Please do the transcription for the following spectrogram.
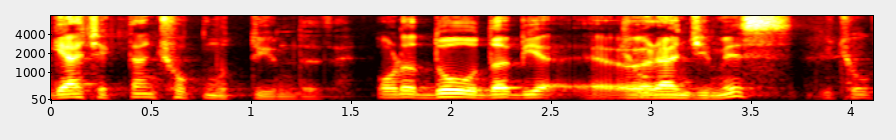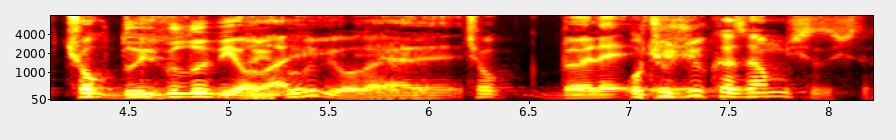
gerçekten çok mutluyum dedi. Orada doğuda bir e, öğrencimiz çok çok, duygulu bir olay. duygulu bir olay, Yani evet. çok böyle O e, çocuğu kazanmışız işte.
